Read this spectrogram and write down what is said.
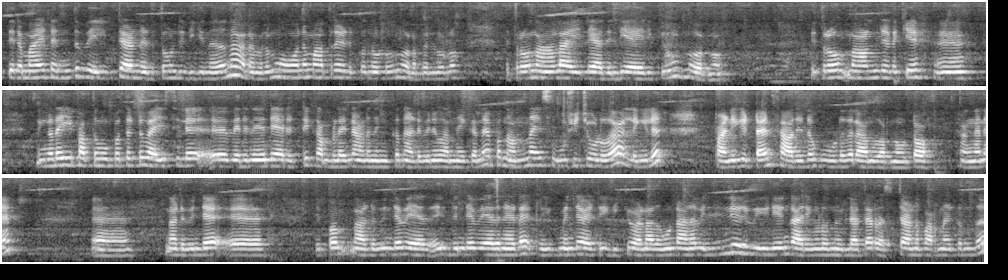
സ്ഥിരമായിട്ട് എന്ത് വെയിറ്റാണ് എടുത്തുകൊണ്ടിരിക്കുന്നത് എന്ന് പറഞ്ഞു. മോനെ മാത്രമേ എടുക്കുന്നുള്ളൂ എന്ന് പറഞ്ഞു. എത്രയോ നാളായില്ലേ അതിന്റെ ആയിരിക്കും എന്ന് പറഞ്ഞു. ഇത്രയും നാളിന്റെ ഇടയ്ക്ക് നിങ്ങളുടെ ഈ പത്ത് മുപ്പത്തെട്ട് വയസ്സിൽ വരുന്നതിന്റെ ഇരട്ടി ആണ് നിങ്ങൾക്ക് നടുവിന് വന്നേക്കുന്നത് അപ്പോൾ നന്നായി സൂക്ഷിച്ചോളുക. അല്ലെങ്കിൽ പണി കിട്ടാൻ സാധ്യത കൂടുതലാണെന്ന് പറഞ്ഞു കേട്ടോ അങ്ങനെ നടുവിന്റെ ഇപ്പം നടുവിന്റെ വേദ ഇതിന്റെ വേദനയുടെ ആയിട്ട് ഇരിക്കുവാണ്. അതുകൊണ്ടാണ് വലിയൊരു വീഡിയോയും കാര്യങ്ങളൊന്നും ഇല്ലാത്ത റെസ്റ്റാണ് പറഞ്ഞേക്കുന്നത്.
